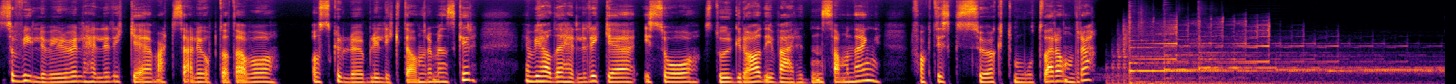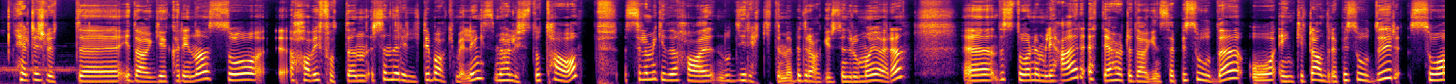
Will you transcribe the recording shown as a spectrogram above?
så ville vi vel heller ikke vært særlig opptatt av å å skulle bli likt av andre mennesker. Vi hadde heller ikke i så stor grad i verdenssammenheng faktisk søkt mot hverandre. Helt til slutt eh, i dag, Karina, så eh, har vi fått en generell tilbakemelding som jeg har lyst til å ta opp, selv om ikke det har noe direkte med bedragersyndrom å gjøre. Eh, det står nemlig her, etter jeg hørte dagens episode og enkelte andre episoder, så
